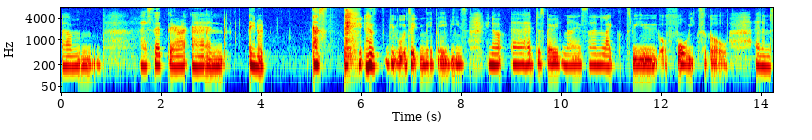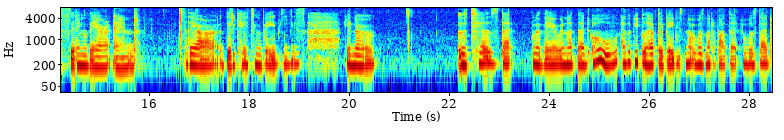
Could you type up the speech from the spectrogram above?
Um, I sat there and, you know, as as people were taking their babies, you know, I had just buried my son like three or four weeks ago, and I'm sitting there and they are dedicating babies, you know, the tears that were there were not that, oh, other people have their babies. No, it was not about that. It was that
